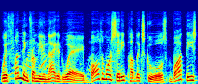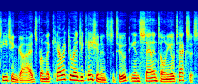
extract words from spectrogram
With funding from the United Way, Baltimore City Public Schools bought these teaching guides from the Character Education Institute in San Antonio, Texas.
